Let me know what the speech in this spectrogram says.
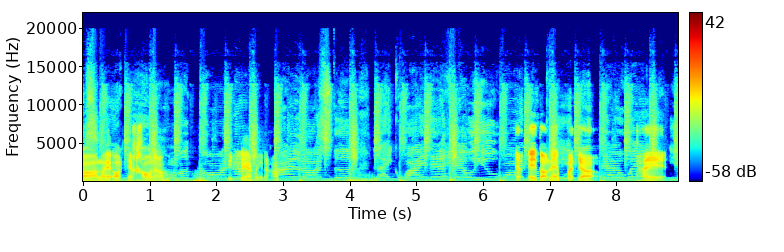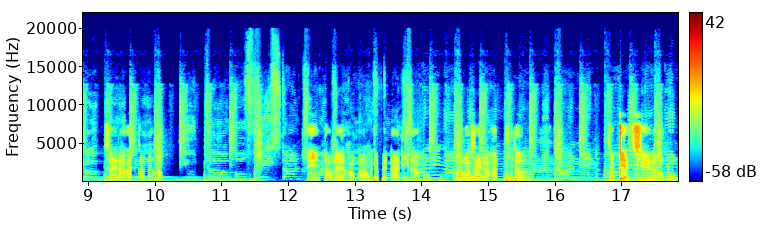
ว่า Lion Account นะครับผมลิงก์แรกเลยนะครับอย่างไอตอนแรกมันจะให้ใส่รหัสก่อนนะครับ นี่ตอนแรกเข้ามามันจะเป็นหน้านี้นะครับผม เราก็ใส่รหัสที่เราจะเปลี่ยนชื่อแล้วครับผม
